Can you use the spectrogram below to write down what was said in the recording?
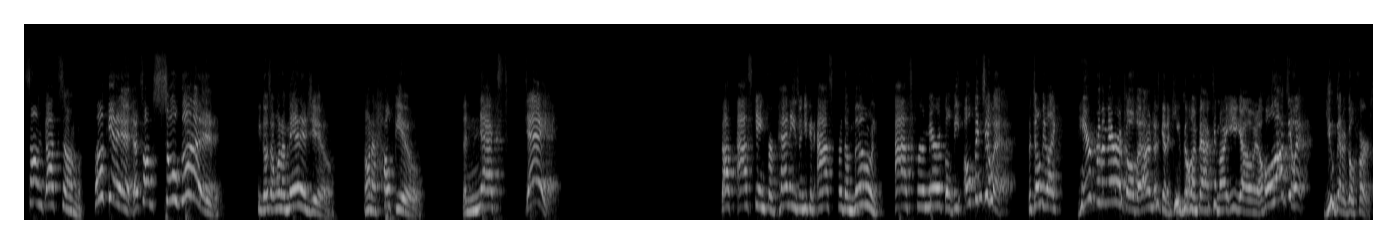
song got some hook in it. That song's so good. He goes, I want to manage you. I want to help you the next day. Stop asking for pennies when you can ask for the moon. Ask for a miracle. Be open to it. But don't be like, here for the miracle, but I'm just going to keep going back to my ego and hold on to it. You better go first.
